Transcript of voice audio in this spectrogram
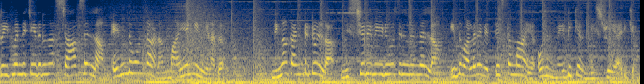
ട്രീറ്റ്മെന്റ് ചെയ്തിരുന്ന സ്റ്റാഫ്സ് എല്ലാം എന്തുകൊണ്ടാണ് മയങ്ങി വീണത്? നിങ്ങൾ കണ്ടിട്ടുള്ള മിസ്റ്ററി വീഡിയോസിൽ നിന്നെല്ലാം ഇത് വളരെ വ്യത്യസ്തമായ ഒരു മെഡിക്കൽ മിസ്റ്ററി ആയിരിക്കും.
